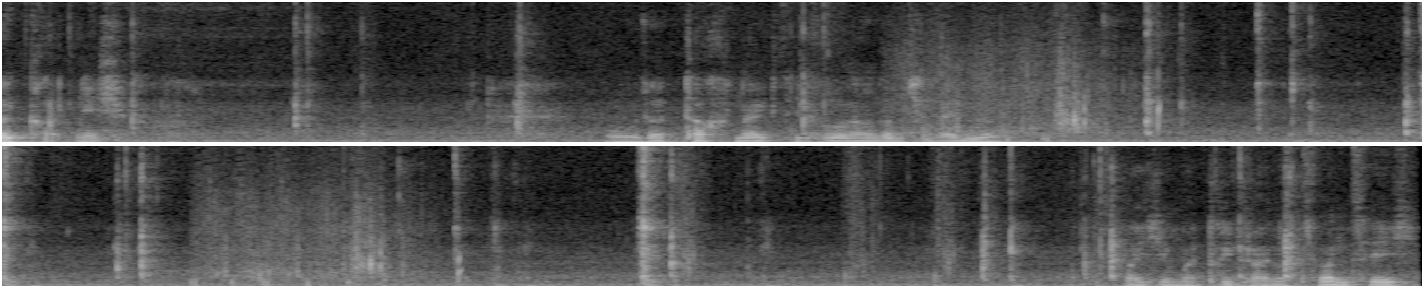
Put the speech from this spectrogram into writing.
folgt gerade nicht. Oh, der Tag neigt langsam zum Ende. War hier mal Trick 21.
